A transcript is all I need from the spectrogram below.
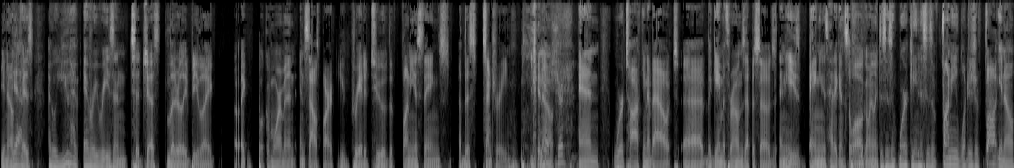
you know? Yeah. Because I go, you have every reason to just literally be like, like Book of Mormon and South Park. You created two of the funniest things of this century, you know. Yeah, sure. And we're talking about uh, the Game of Thrones episodes, and he's banging his head against the wall, going like, "This isn't working. This isn't funny. What is your fault?" You know,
